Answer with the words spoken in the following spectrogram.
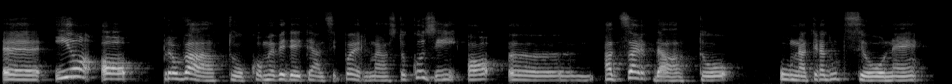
Uh, io ho provato, come vedete, anzi poi è rimasto così, ho eh, azzardato una traduzione,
